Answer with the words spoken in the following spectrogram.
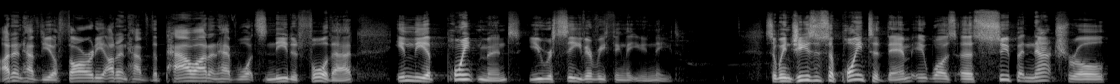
I don't have the authority, I don't have the power, I don't have what's needed for that. In the appointment, you receive everything that you need. So when Jesus appointed them, it was a supernatural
